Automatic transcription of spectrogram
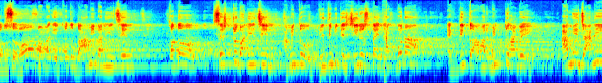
অথচ রব আমাকে কত দামি বানিয়েছেন, কত শ্রেষ্ঠ বানিয়েছেন। আমি তো পৃথিবীতে চিরস্থায়ী থাকব না, একদিন তো আমার মৃত্যু হবে। আমি জানি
